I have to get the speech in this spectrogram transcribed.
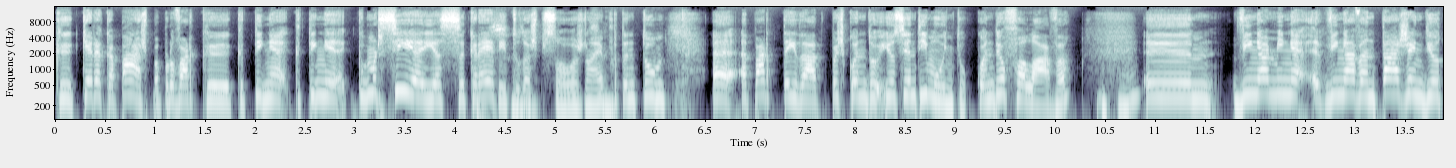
que, que era capaz, para provar que, que, tinha, que tinha, que merecia esse crédito Sim. das pessoas, não é? Sim. Portanto, a, a, parte da idade, depois quando eu senti muito, quando eu falava, uhum. uh, vinha, a minha, vinha a vantagem de eu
